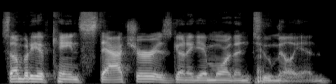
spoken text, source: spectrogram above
somebody of Kane's stature is going to get more than 2 million.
